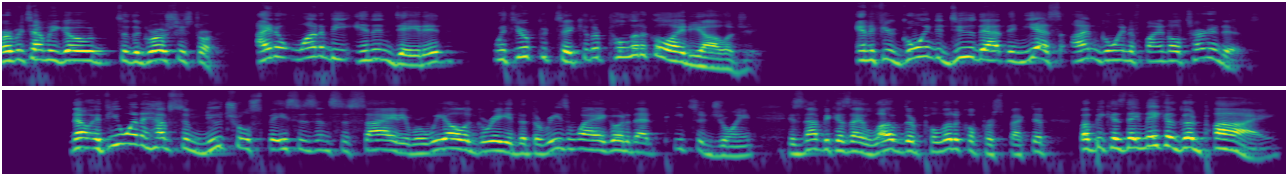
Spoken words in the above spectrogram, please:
or every time we go to the grocery store, I don't want to be inundated with your particular political ideology. And if you're going to do that, then yes, I'm going to find alternatives. Now, if you want to have some neutral spaces in society where we all agree that the reason why I go to that pizza joint is not because I love their political perspective, but because they make a good pie,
